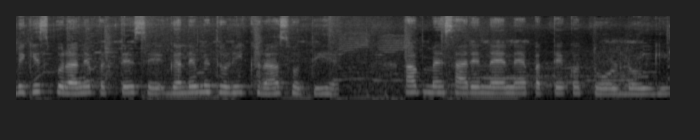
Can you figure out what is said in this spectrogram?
बिकॉज़ पुराने पत्ते से गले में थोड़ी खराश होती है। अब मैं सारे नए नए पत्ते को तोड़ लूँगी।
